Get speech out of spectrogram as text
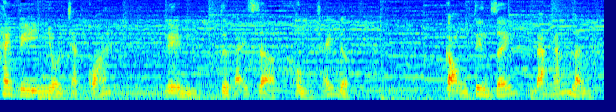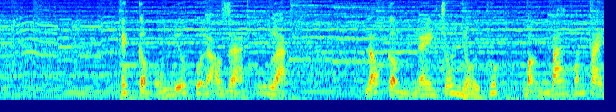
hay vì nhồi chặt quá nên từ nãy giờ không cháy được. Còng tim giấy đã ngắn lần. Cách cầm ống điếu của lão già cũng lạ. Lão cầm ngay chỗ nhồi thuốc bằng ba ngón tay.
